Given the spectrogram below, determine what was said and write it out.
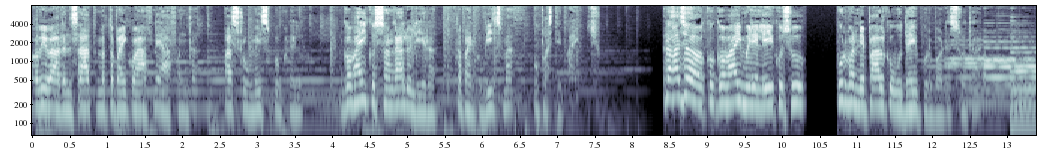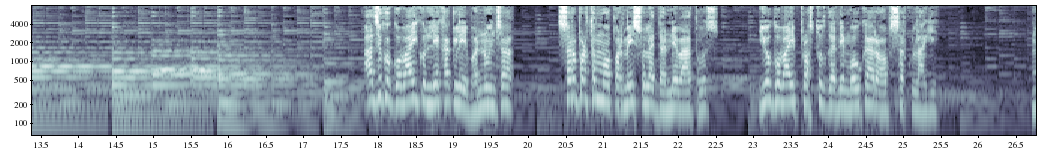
अभिवादन साथ म तपाईँको आफ्नै आफन्त पास्टर उमेश पोखरेल गवाईको सङ्गालो लिएर तपाईँको बिचमा उपस्थित भएको छु। र आजको गवाई मैले लिएको छु पूर्व नेपालको उदयपुरबाट श्रोता। आजको गवाईको लेखकले भन्नुहुन्छ सर्वप्रथम म परमेश्वरलाई धन्यवाद होस्। यो गवाई प्रस्तुत गर्ने मौका र अवसरको लागि म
